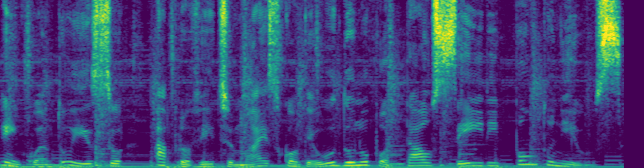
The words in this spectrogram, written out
Enquanto isso, aproveite mais conteúdo no portal seire.news.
